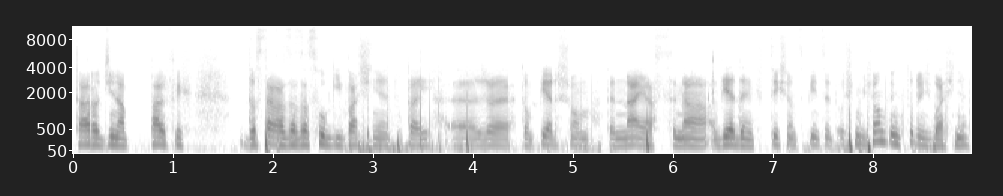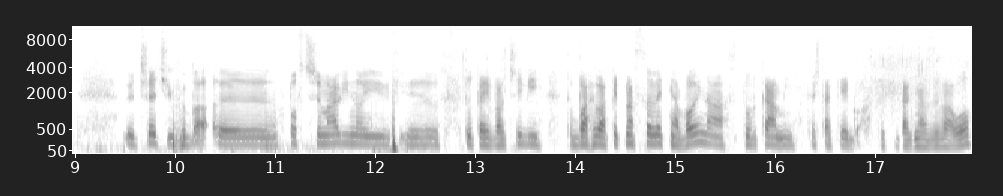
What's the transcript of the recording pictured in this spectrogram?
Ta rodzina Palfych dostała za zasługi właśnie tutaj, e, że tą pierwszą, ten najazd na Wiedeń w 1580 którymś właśnie y, trzeci chyba y, powstrzymali, no i y, tutaj walczyli. To była chyba 15-letnia wojna z Turkami, coś takiego, to się tak nazywało.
